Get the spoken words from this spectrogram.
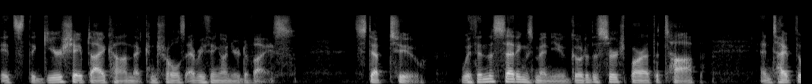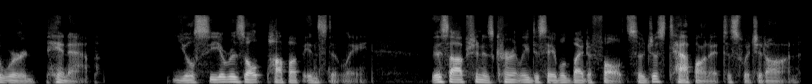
It's the gear-shaped icon that controls everything on your device. Step 2. Within the Settings menu, go to the search bar at the top and type the word Pin app. You'll see a result pop up instantly. This option is currently disabled by default, so just tap on it to switch it on.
